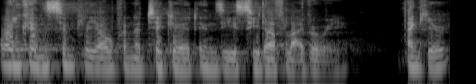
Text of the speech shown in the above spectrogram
or you can simply open a ticket in the CDAV library. Thank you.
